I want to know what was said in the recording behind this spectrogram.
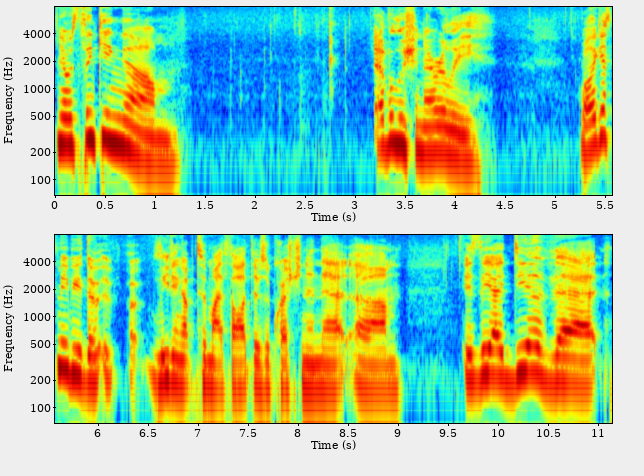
Yeah, I was thinking um, evolutionarily. Well, I guess maybe the uh, leading up to my thought, there's a question in that um, is the idea that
